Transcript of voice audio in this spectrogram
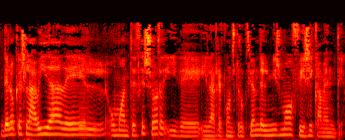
de lo que es la vida del homo antecesor y de y la reconstrucción del mismo físicamente.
